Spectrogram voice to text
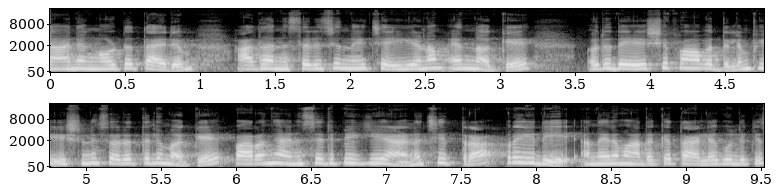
ഞാൻ അങ്ങോട്ട് തരും. അതനുസരിച്ച് നീ ചെയ്യണം എന്നൊക്കെ ഒരു ദേഷ്യഭാവത്തിലും ഭീഷണി സ്വരത്തിലുമൊക്കെ പറഞ്ഞനുസരിപ്പിക്കുകയാണ് ചിത്ര പ്രീതിയെ അന്നേരം അതൊക്കെ തലകുലുക്കി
